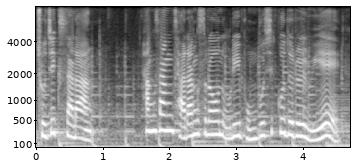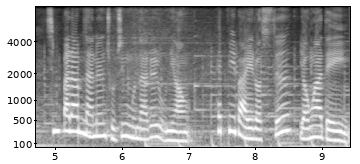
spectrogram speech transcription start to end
조직사랑 항상 자랑스러운 우리 본부 식구들을 위해 신바람 나는 조직 문화를 운영, 해피바이러스, 영화데이,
